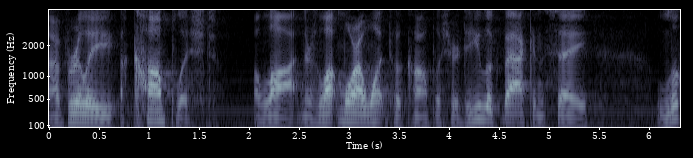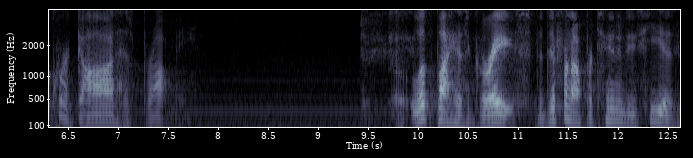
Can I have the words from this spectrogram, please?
I've really accomplished a lot, and there's a lot more I want to accomplish? Or do you look back and say, look where God has brought me? Look by His grace, the different opportunities He has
